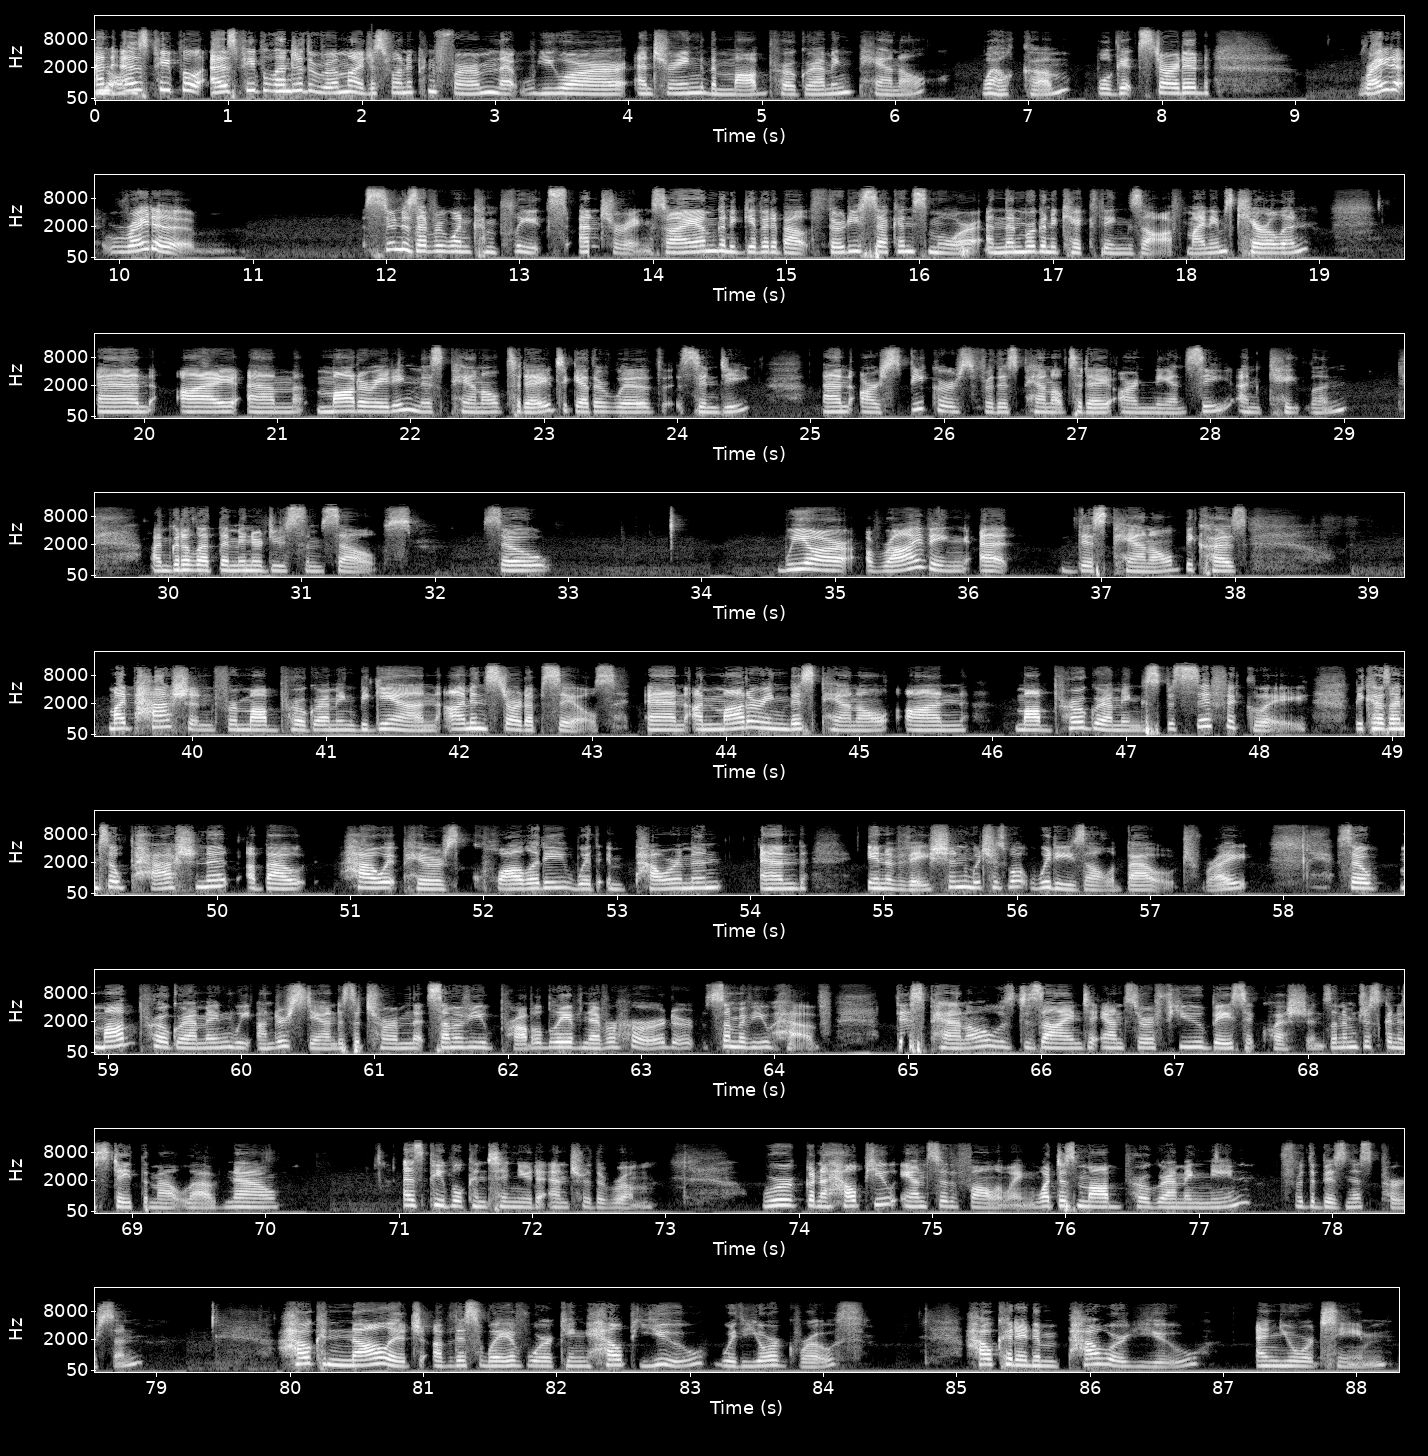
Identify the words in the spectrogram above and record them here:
And as people as people enter the room, I just want to confirm that you are entering the mob programming panel. Welcome. We'll get started right right a, uh, as soon as everyone completes entering. So I am going to give it about 30 seconds more and then we're going to kick things off. My name's Carolyn and I am moderating this panel today together with Cindy. And our speakers for this panel today are Nancy and Caitlin. I'm going to let them introduce themselves. So we are arriving at this panel because my passion for mob programming began. I'm in startup sales and I'm moderating this panel on mob programming specifically because I'm so passionate about how it pairs quality with empowerment and innovation, which is what WITI's all about, right? So mob programming, we understand, is a term that some of you probably have never heard, or some of you have. This panel was designed to answer a few basic questions, and I'm just going to state them out loud now as people continue to enter the room. We're going to help you answer the following. What does mob programming mean for the business person? How can knowledge of this way of working help you with your growth? How can it empower you and your team?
